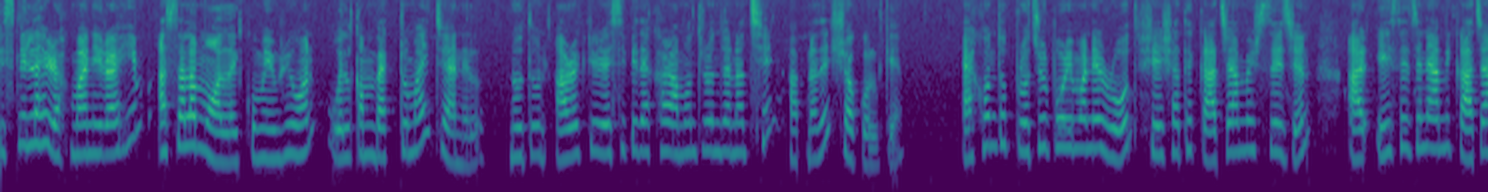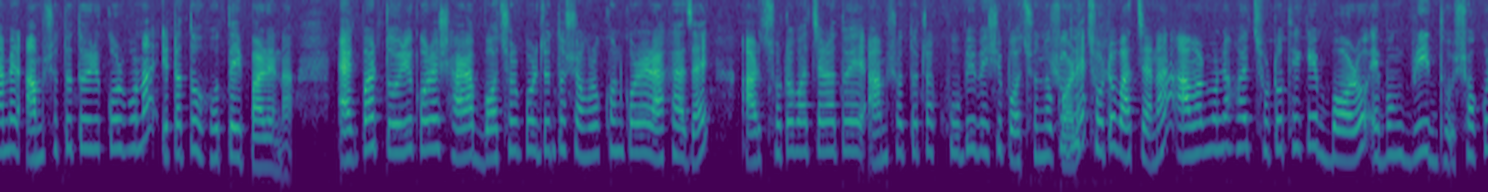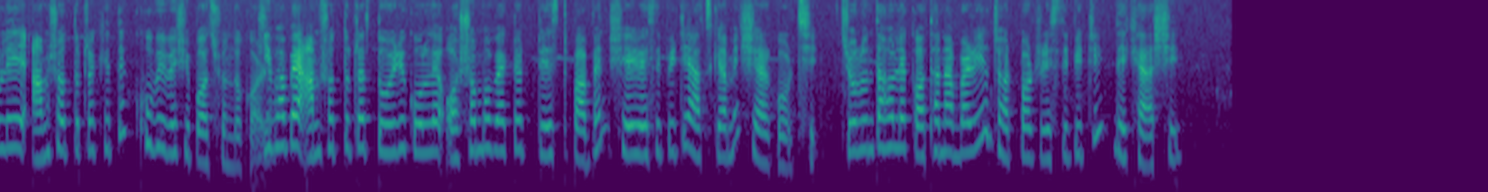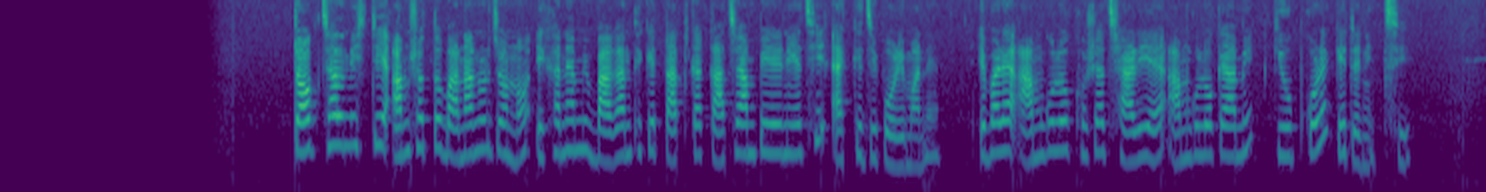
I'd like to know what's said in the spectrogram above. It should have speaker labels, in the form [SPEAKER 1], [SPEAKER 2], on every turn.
[SPEAKER 1] বিসমিল্লাহ রহমান ইরাহিম আসসালামু আলাইকুম everyone. Welcome back to my channel. নতুন আরও একটি রেসিপি দেখার আমন্ত্রণ জানাচ্ছি আপনাদের সকলকে। এখন তো প্রচুর পরিমাণে রোদ, সেই সাথে কাঁচা আমের সিজন আর এই সিজনে আমি কাঁচা আমের আমসত্ব তৈরি করব না, এটা তো হতেই পারে না। একবার তৈরি করে সারা বছর পর্যন্ত সংরক্ষণ করে রাখা যায়। আর ছোট বাচ্চারা তো এই আমসত্ত্বটা খুবই বেশি পছন্দ করে। ছোট বাচ্চা না আমার মনে হয় ছোট থেকে বড় এবং বৃদ্ধ সকলে এই আমসত্ত্বটা খেতে খুবই বেশি পছন্দ করে। কীভাবে আমসত্ত্বটা তৈরি করলে অসম্ভব একটা টেস্ট পাবেন সেই রেসিপিটি আজকে আমি শেয়ার করছি। চলুন তাহলে কথা না বাড়িয়ে ঝটপট রেসিপিটি দেখে আসি। টক ঝাল মিষ্টি আমসত্ত্ব বানানোর জন্য এখানে আমি বাগান থেকে টাটকা কাঁচা আম পেরে নিয়েছি এক কেজি পরিমাণে। এবারে আমগুলো খোসা ছাড়িয়ে আমগুলোকে আমি কিউব করে কেটে নিচ্ছি।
